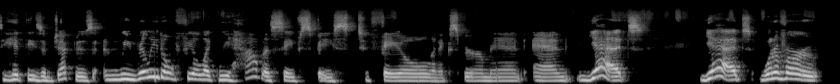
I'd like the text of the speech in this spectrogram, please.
to hit these objectives. And we really don't feel like we have a safe space to fail and experiment. And yet, Yet, one of our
